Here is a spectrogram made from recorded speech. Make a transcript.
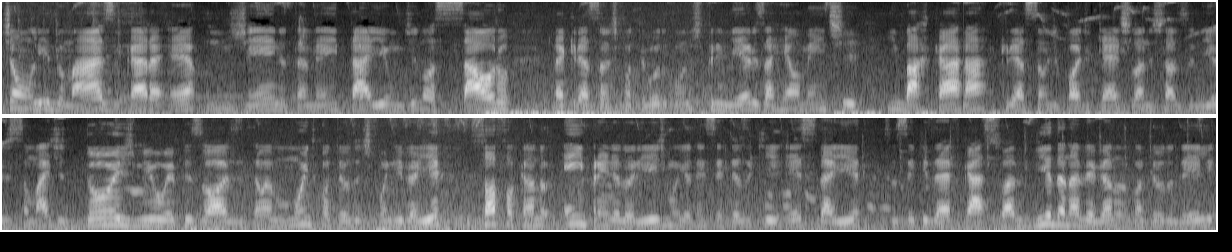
John Lee Dumas. O cara é um gênio também, tá aí um dinossauro da criação de conteúdo, foi um dos primeiros a realmente embarcar na criação de podcast lá nos Estados Unidos. São mais de 2 mil episódios, então é muito conteúdo disponível aí, só focando em empreendedorismo. E eu tenho certeza que esse daí, se você quiser ficar a sua vida navegando no conteúdo dele,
